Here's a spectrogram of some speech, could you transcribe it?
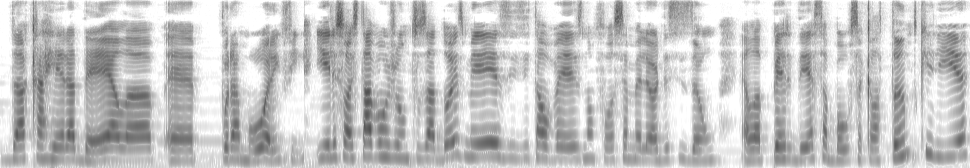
da carreira dela é, por amor, enfim. E eles só estavam juntos há dois meses e talvez não fosse a melhor decisão ela perder essa bolsa que ela tanto queria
